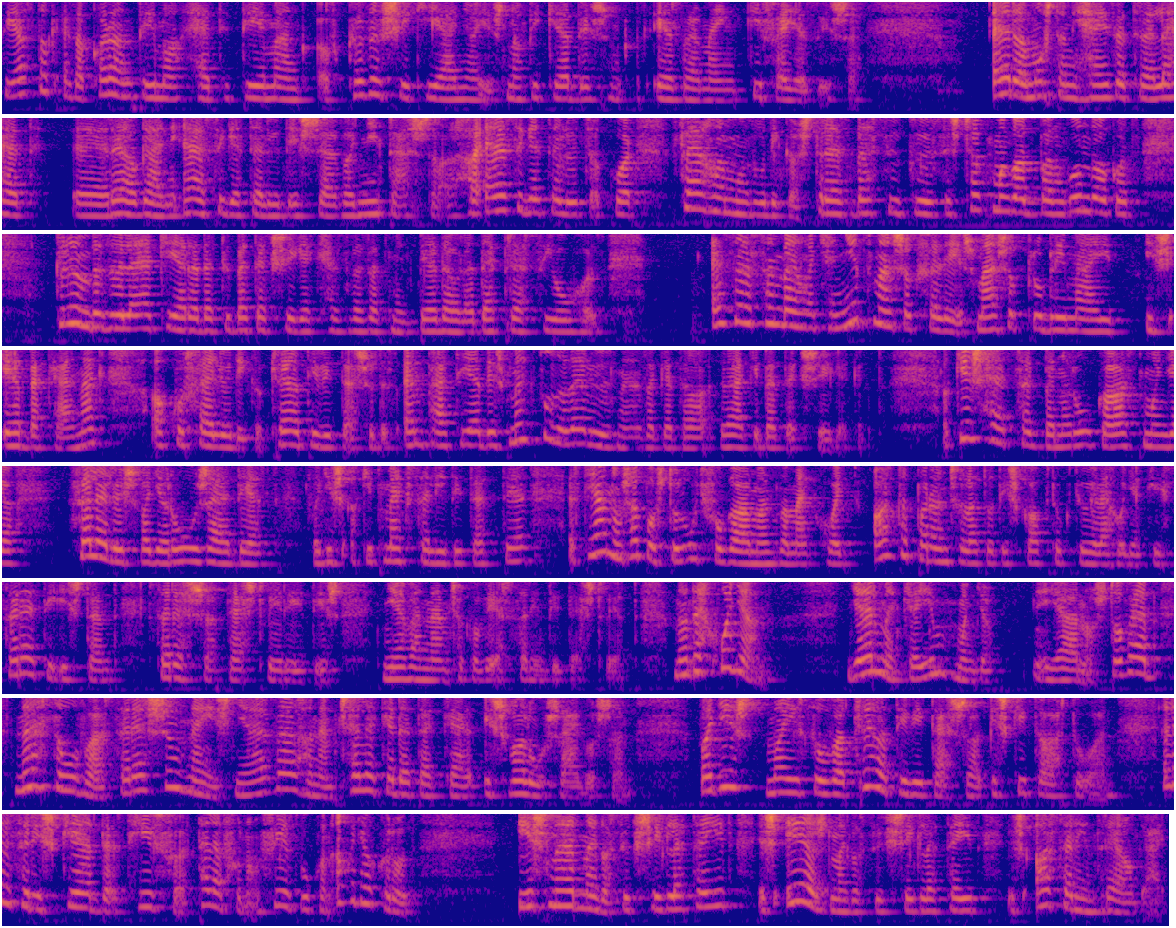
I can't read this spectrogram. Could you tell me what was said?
Sziasztok! Ez a karantéma heti témánk, a közösség hiánya és napi kérdésünk az érzelmeink kifejezése. Erre a mostani helyzetre lehet eh, reagálni elszigetelődéssel vagy nyitással. Ha elszigetelődsz, akkor felhalmozódik a stressz, beszűkülsz, és csak magadban gondolkodsz, különböző lelki eredetű betegségekhez vezet, mint például a depresszióhoz. Ezzel szemben, hogyha nyitsz mások felé, és mások problémái is érdekelnek, akkor fejlődik a kreativitásod, az empátiád, és meg tudod előzni ezeket a lelki betegségeket. A kis hercegben a róka azt mondja, felelős vagy a rózsádért, vagyis akit megszelídítettél. Ezt János Apostol úgy fogalmazza meg, hogy azt a parancsolatot is kaptuk tőle, hogy aki szereti Istent, szeresse a testvérét is. Nyilván nem csak a vér szerinti testvért. Na de hogyan? Gyermekeim, mondja János tovább, ne szóval szeressünk, ne is nyelvvel, hanem cselekedetekkel és valóságosan. Vagyis mai szóval kreativitással és kitartóan. Először is kérdezd, hívd fel telefonon, Facebookon, ahogy akarod. Ismerd meg a szükségleteit, és értsd meg a szükségleteit, és azt szerint reagálj.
